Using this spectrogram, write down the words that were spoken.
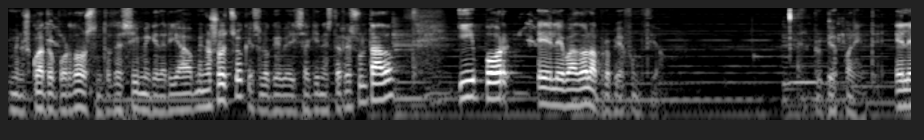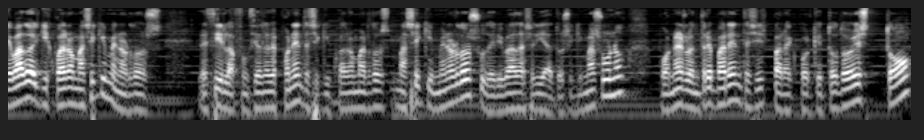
menos 4 por 2, entonces sí me quedaría menos 8, que es lo que veis aquí en este resultado, y por elevado a la propia función, el propio exponente. Elevado a x cuadrado más x menos 2, es decir, la función del exponente es x cuadrado más, 2, más x menos 2, su derivada sería 2x más 1, ponerlo entre paréntesis para, porque todo esto,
